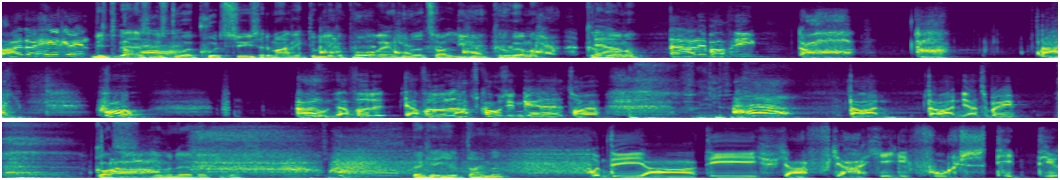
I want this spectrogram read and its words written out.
ej, der er helt galt. hvis, altså, hvis du er akut syg, så er det meget vigtigt, at du ligger på og ringer 112 lige nu. Kan du høre mig? Kan du ja. høre mig? Ja, det er bare fordi... Nej. Uh, uh, jeg, har fået lidt, jeg har fået noget lapskovs i den gale hals, tror jeg. For helvede. Ah, der var den. Der var den. Jeg er tilbage. Godt. Jamen, øh, hvad, hvad, hvad kan jeg hjælpe dig med? Jamen, det er... Det, jeg, jeg er helt fuldstændig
